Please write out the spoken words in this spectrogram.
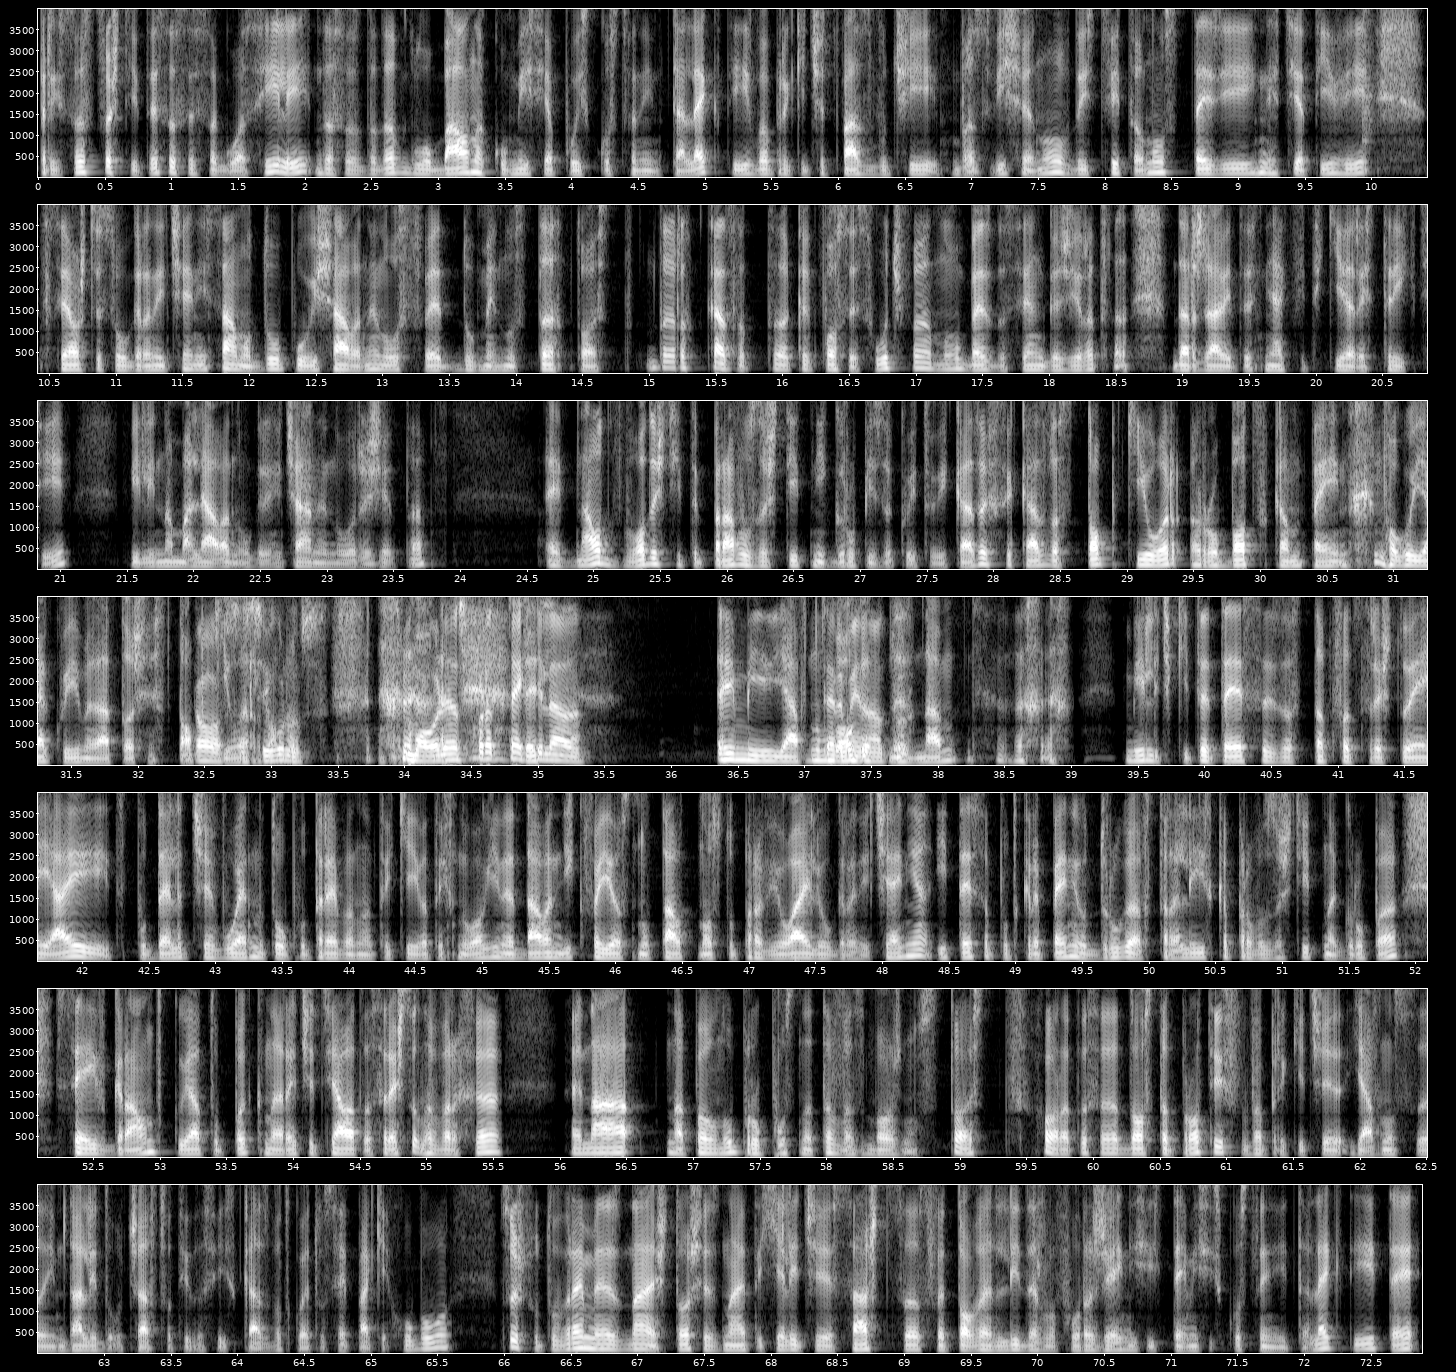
Присъстващите са се съгласили да създадат глобална комисия по изкуствен интелект и въпреки, че това звучи възвишено, в действителност тези инициативи все още са ограничени само до повишаване на осведомеността, т.е. да разказват какво се случва, но без да се ангажират държавите с някакви такива рестрикции или намаляване, ограничаване на оръжията. Една от водещите правозащитни групи, за които ви казах, се казва Stop Killer Robots Campaign. Много яко име, да, то ще е Stop О, Killer със сигурност. Robots. Да спрат Те- хиляда? Еми, явно Терминатор. могат, не знам. Миличките, те се застъпват срещу AI и споделят, че военната употреба на такива технологии не дава никаква яснота относно правила или ограничения и те са подкрепени от друга австралийска правозащитна група Safe Ground, която пък нарече цялата среща на върха една напълно пропусната възможност. Тоест, хората са доста против, въпреки че явно са им дали да участват и да се изказват, което все пак е хубаво. В същото време, знаеш, то ще знаете, Хели, че САЩ са световен лидер в уражени системи с изкуствен интелект и те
